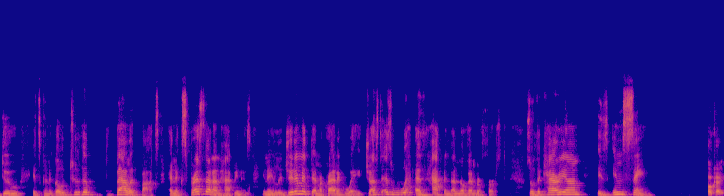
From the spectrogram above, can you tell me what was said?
do. It's going to go to the ballot box and express that unhappiness in a legitimate democratic way, just as, as happened on November 1st. So the carry on is insane. Okay.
